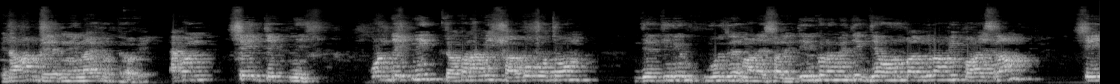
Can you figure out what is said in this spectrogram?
এটা আমার নির্ণয় করতে হবে। এখন সেই টেকনিক কোন টেকনিক যখন আমি সর্বপ্রথম যে ত্রিভুজের মানে সরি ত্রিকোণমিতিক যে অনুপাতগুলো আমি পড়াইছিলাম, সেই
